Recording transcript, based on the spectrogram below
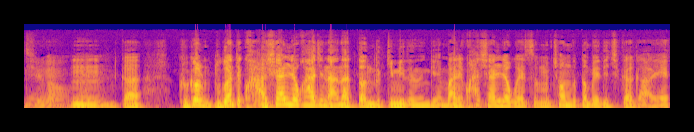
네. 즐거움. 음, 그러니까 그걸 누구한테 과시하려고 하진 않았던 느낌이 드는 게 만약 과시하려고 했으면 처음부터 메디치가가 아예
